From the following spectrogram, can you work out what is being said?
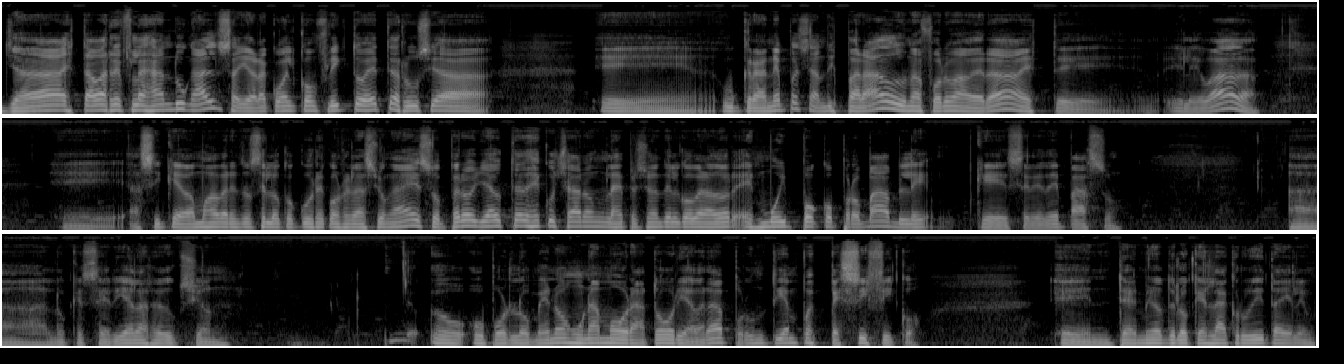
ya estaba reflejando un alza y ahora con el conflicto este, Rusia, eh, Ucrania, pues se han disparado de una forma, ¿verdad? Este, elevada. Eh, así que vamos a ver entonces lo que ocurre con relación a eso. Pero ya ustedes escucharon las expresiones del gobernador. Es muy poco probable que se le dé paso a lo que sería la reducción. O, por lo menos una moratoria, ¿verdad? Por un tiempo específico en términos de lo que es la crudita y el,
